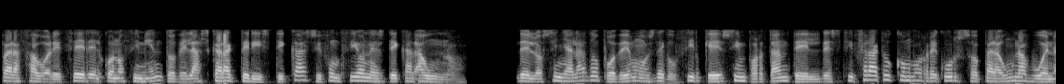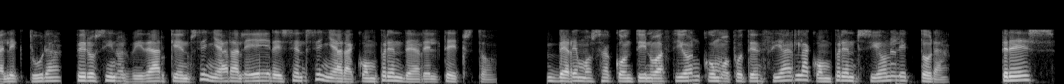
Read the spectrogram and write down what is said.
para favorecer el conocimiento de las características y funciones de cada uno. De lo señalado podemos deducir que es importante el descifrado como recurso para una buena lectura, pero sin olvidar que enseñar a leer es enseñar a comprender el texto. Veremos a continuación cómo potenciar la comprensión lectora. 3.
